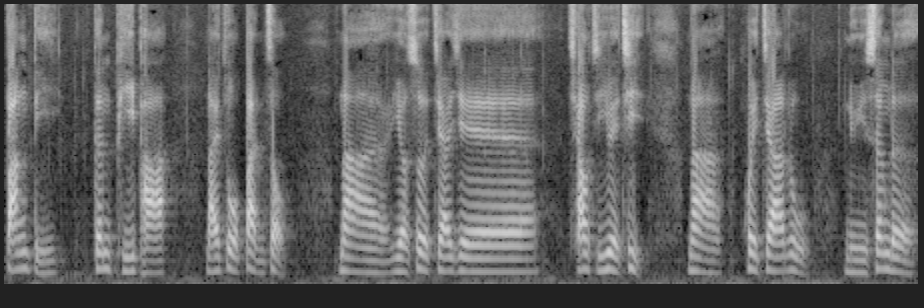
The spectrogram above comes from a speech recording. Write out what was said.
梆笛跟琵琶来做伴奏，那有时候加一些敲击乐器，那会加入女生的。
